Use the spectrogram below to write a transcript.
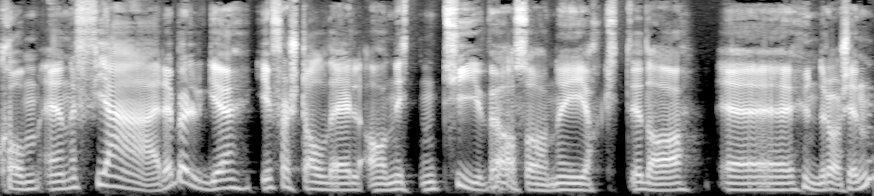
kom en fjerde bølge i første halvdel av 1920, altså nøyaktig da eh, 100 år siden.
